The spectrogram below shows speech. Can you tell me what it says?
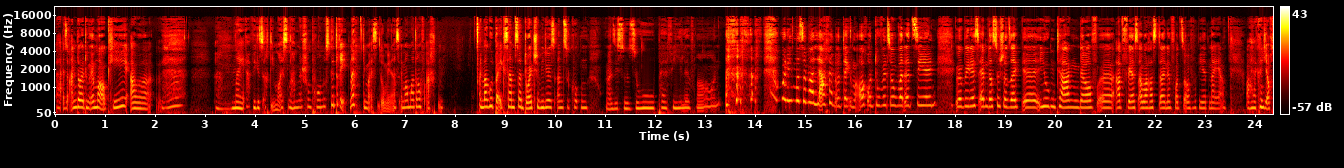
Also Andeutung immer okay, aber äh, ähm, naja, wie gesagt, die meisten haben ja schon Pornos gedreht, ne? Die meisten Dominas. Immer mal drauf achten. Immer gut bei X-Hamster deutsche Videos anzugucken und dann siehst du super viele Frauen. und ich muss immer lachen und denke mir auch, und du willst irgendwas erzählen über BDSM, dass du schon seit äh, Jugendtagen darauf äh, abfährst, aber hast deine Fotze offeriert. Naja, ach, da kann ich auch,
